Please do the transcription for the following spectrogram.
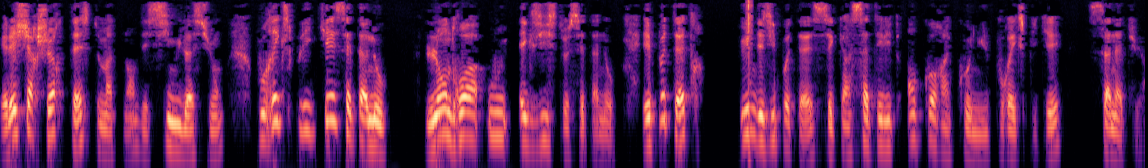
Et les chercheurs testent maintenant des simulations pour expliquer cet anneau, l'endroit où existe cet anneau. Et peut-être, une des hypothèses, c'est qu'un satellite encore inconnu pourrait expliquer sa nature.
